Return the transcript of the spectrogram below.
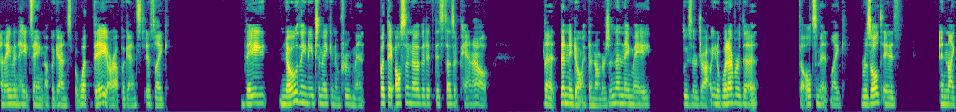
and I even hate saying up against, but what they are up against is like they know they need to make an improvement, but they also know that if this doesn't pan out, that then they don't hit their numbers and then they may lose their job, you know, whatever the the ultimate like result is. And like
